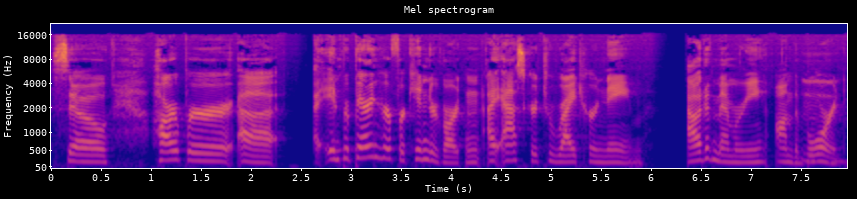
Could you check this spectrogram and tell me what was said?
so Harper, uh, in preparing her for kindergarten, I asked her to write her name out of memory on the board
